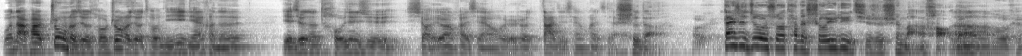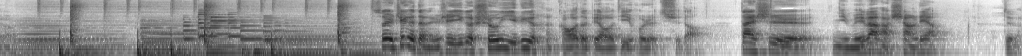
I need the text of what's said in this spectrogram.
我哪怕中了就投，中了就投，你一年可能也就能投进去小一万块钱，或者说大几千块钱。是的，OK。但是就是说它的收益率其实是蛮好的。啊，OK。所以这个等于是一个收益率很高的标的或者渠道，但是你没办法上量。对吧？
